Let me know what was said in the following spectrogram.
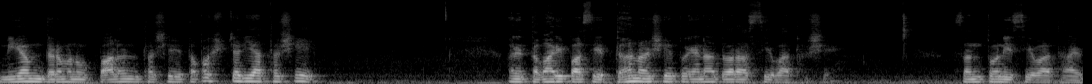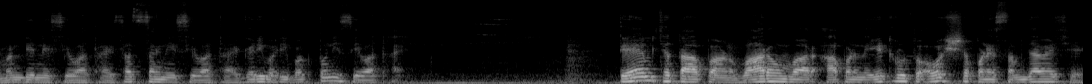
નિયમ ધર્મનું પાલન થશે, તપશ્ચર્યા થશે. અને તમારી પાસે ધન હશે તો એના દ્વારા સેવા થશે. સંતોની સેવા થાય, મંદિરની સેવા થાય, સત્સંગની સેવા થાય, ગરીબ હરિભક્તોની સેવા થાય. તેમ છતાં પણ વારંવાર આપણને એટલું તો અવશ્યપણે સમજાવે છે.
